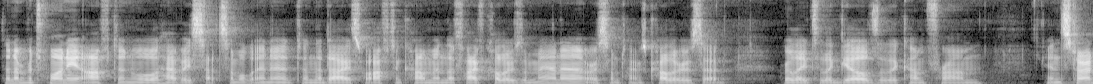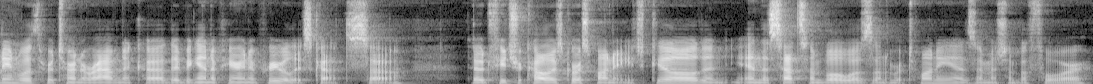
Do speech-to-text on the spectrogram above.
The number 20 often will have a set symbol in it, and the dice will often come in the five colors of mana, or sometimes colors that relate to the guilds that they come from. And starting with Return to Ravnica, they began appearing in pre release cuts. So they would feature colors corresponding to each guild, and, and the set symbol was the number 20, as I mentioned before.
